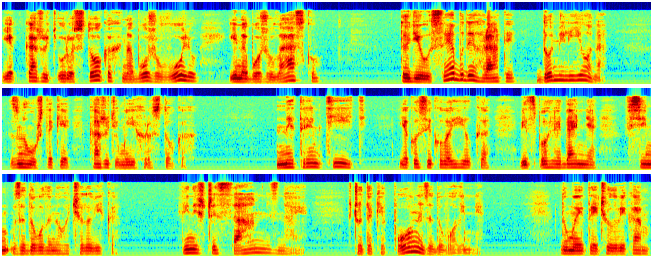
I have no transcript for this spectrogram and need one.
як кажуть у ростоках, на Божу волю і на Божу ласку. Тоді усе буде грати до мільйона, знову ж таки кажуть у моїх ростоках. Не тремтіть, як осикова гілка, від споглядання всім задоволеного чоловіка. Він іще сам не знає, що таке повне задоволення. Думаєте, чоловікам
